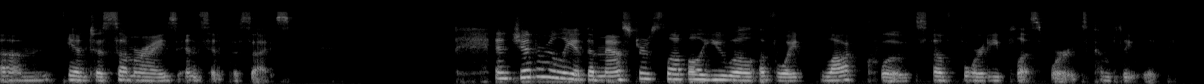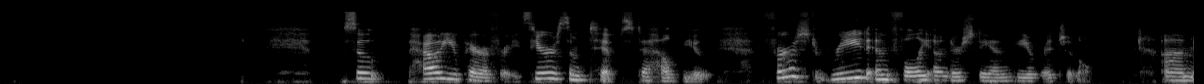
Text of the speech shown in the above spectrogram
um, and to summarize and synthesize. And generally at the master's level, you will avoid block quotes of 40 plus words completely. So how do you paraphrase? Here are some tips to help you. First, read and fully understand the original. Um,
